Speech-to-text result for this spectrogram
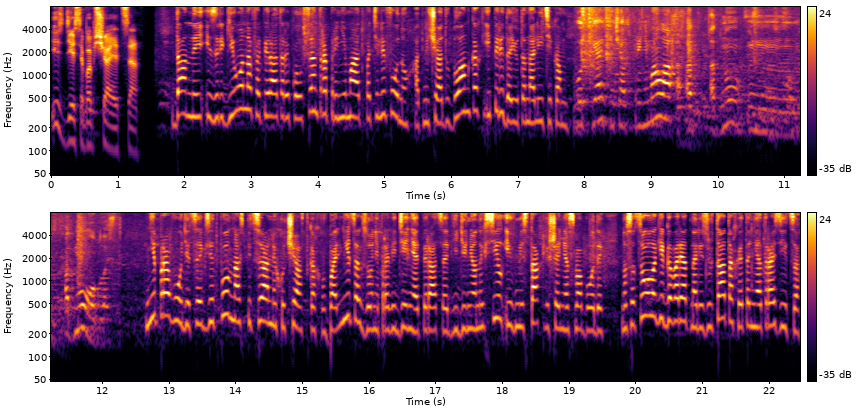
и здесь обобщается. Данные из регионов операторы колл-центра принимают по телефону, отмечают в бланках и передают аналитикам. Вот я сейчас принимала од- одну, одну область. Не проводится экзит-пол на специальных участках в больницах, зоне проведения операции объединенных сил и в местах лишения свободы. Но социологи говорят, на результатах это не отразится.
